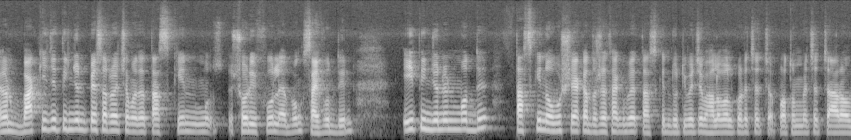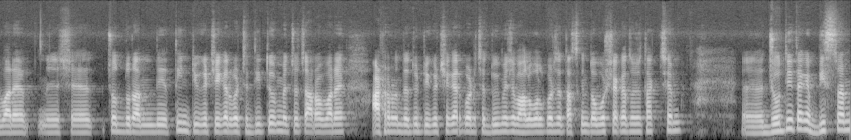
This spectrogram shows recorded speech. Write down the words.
এখন বাকি যে তিনজন পেসার রয়েছে আমাদের তাসকিন শরীফুল এবং সাইফুদ্দিন এই তিনজনের মধ্যে তাসকিন অবশ্যই একাদশে থাকবে। তাসকিন দুটি ম্যাচে ভালো বল করেছে প্রথম ম্যাচে চার ওভারে সে চোদ্দ রান দিয়ে তিনটি উইকেট শিকার করেছে। দ্বিতীয় ম্যাচে চার ওভারে আঠারো রান দিয়ে দুটি উইকেট শিকার করেছে দুই ম্যাচে ভালো বল করেছে। তাসকিন তো অবশ্যই একাদশে থাকছে এ, যদি তাকে বিশ্রাম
